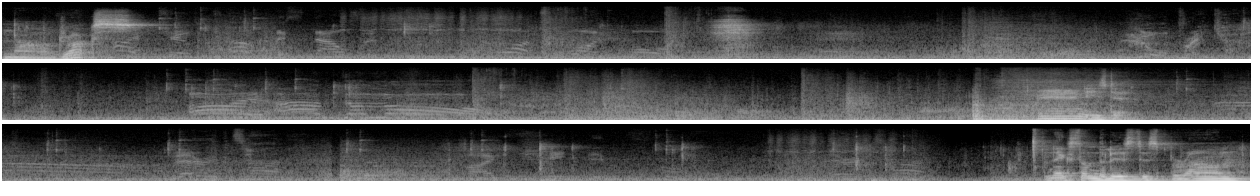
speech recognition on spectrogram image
Now law. And he's dead. Next on the list is Baran.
